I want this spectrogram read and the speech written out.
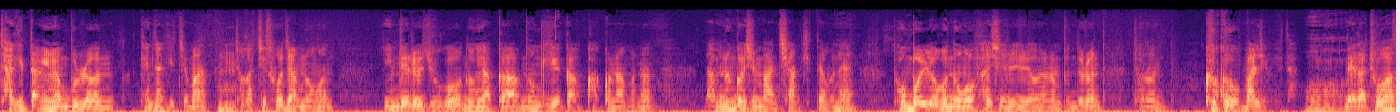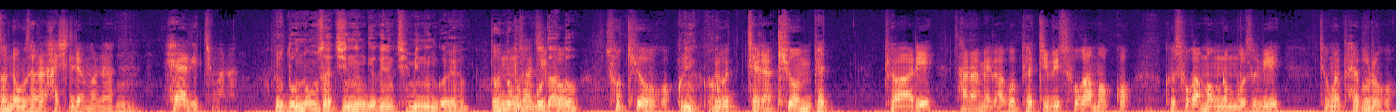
자기 땅이면 물론 괜찮겠지만 음. 저같이 소작농은 임대료 주고 농약값, 농기계값 갖고 나면은 남는 것이 많지 않기 때문에 음. 돈 벌려고 농업하시려는 분들은 저는 극구 말립니다. 어. 내가 좋아서 농사를 하시려면은 음. 해야겠지만. 논농사 짓는 게 그냥 재밌는 거예요? 논농사 짓고 소 키우고. 그러니까. 그리고 제가 키운 배, 벼알이 사람에 가고 볏집이 소가 먹고 그 소가 먹는 모습이 정말 배부르고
